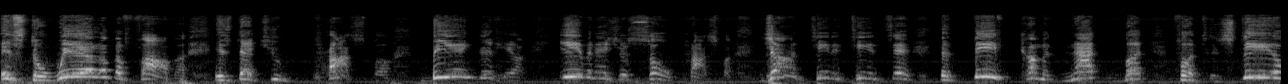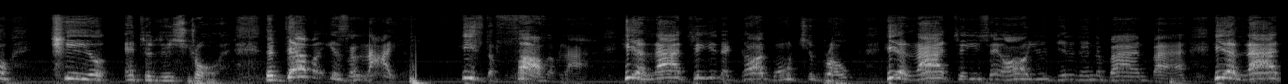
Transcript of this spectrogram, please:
it's the will of the Father is that you prosper, be in good health, even as your soul prosper. John 10 and 10 said, The thief cometh not but for to steal, kill, and to destroy. The devil is a liar. He's the father of lies. He'll lie to you that God wants you broke. He'll lie to you, say, oh, you get it in the by and by. He'll lie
